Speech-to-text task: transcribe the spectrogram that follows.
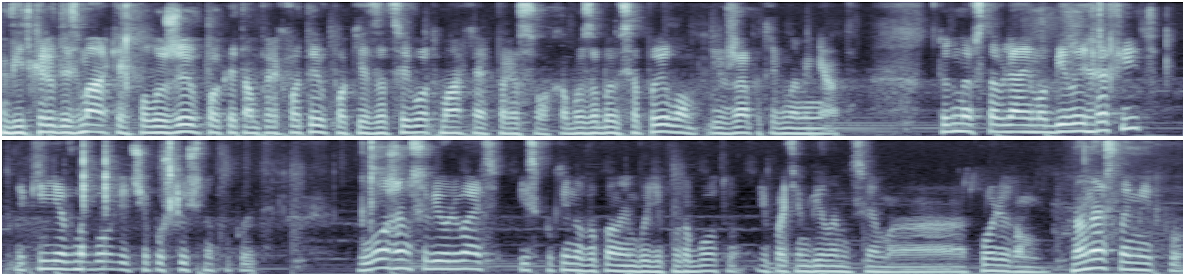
Відкрив десь маркер, положив, поки там прихватив, поки за цей от маркер пересох, або забився пилом і вже потрібно міняти. Тут ми вставляємо білий графіт, який є в наборі, чи поштучно купити. Ложимо собі олівець і спокійно виконуємо будь-яку роботу. І потім білим цим а, кольором нанесли мітку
